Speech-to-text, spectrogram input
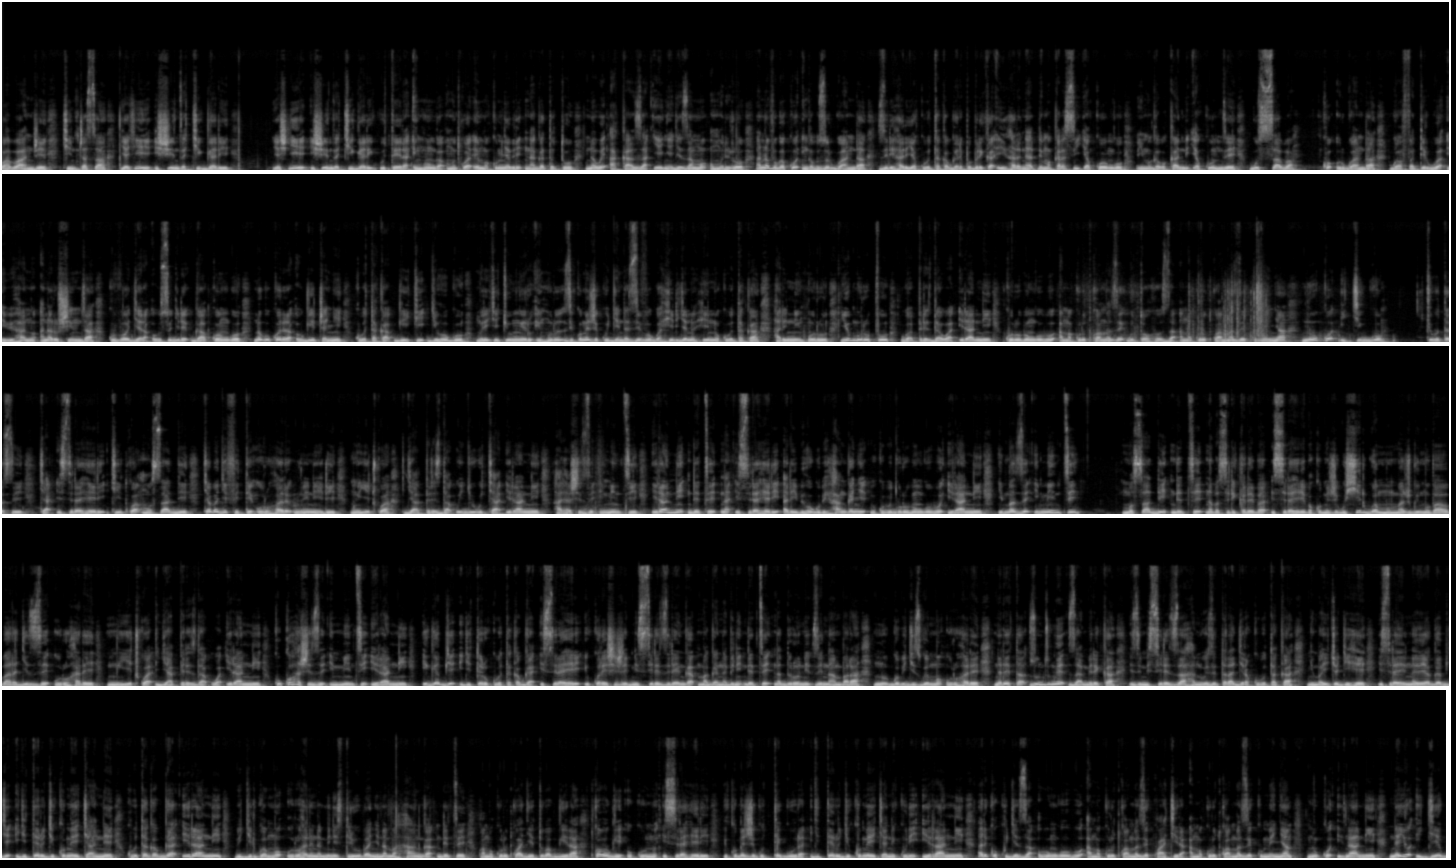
wabanje Kinshasa yagiye ishinza Kigali yashyigiye ishinza Kigali gutera inkunga umutwe wa M makumyabiri na gatatu nawe akaza yenyegezamo umuriro anavuga ko ingabo z'u Rwanda ziri hariya ku butaka bwa Repubulika Iharanira Demokarasi ya Kongo uyu mugabo kandi yakunze gusaba ko u Rwanda rwafatirwa ibihano anarushinja kuvogera ubusugire bwa Kongo no gukorera ubwicanyi ku butaka bw'iki gihugu. Muri iki cyumweru inkuru zikomeje kugenda zivugwa hirya no hino ku butaka. Hari n'inkuru y'umurupfu rwa perezida wa Irani kuri ubu ngubu amakuru twamaze gutohoza amakuru twamaze kumenya ni uko ikigo cy'ubutasi cya Isiraheli cyitwa Mossad cyaba gifite uruhare runini mu iyicwa rya perezida w'igihugu cya Irani hari hashize iminsi Irani ndetse na Isiraheli ari ibihugu bihanganye kuri ubu ngubu Irani imaze iminsi Mossad ndetse n'abasirikare ba Isiraheli bakomeje gushyirwa mu majwi mu baba baragize uruhare mu iyicwa rya perezida wa Irani kuko hashize iminsi Irani igabye igitero ku butaka bwa Isiraheli ikoresheje misile zirenga magana abiri ndetse na droni z'intambara nubwo bigizwemo uruhare na Leta Zunze Ubumwe za Amerika. Izi misile zahanuwe zitaragera ku butaka. Nyuma y'icyo gihe Isiraheli na yo yagabye igitero gikomeye cyane ku butaka bwa Irani bigirwamo uruhare na Minisitiri w'Ububanyi n'Amahanga ndetse kwa makuru twagiye tubabwira twababwiye ukuntu Isiraheli ikomeje gutegura igitero gikomeye cyane kuri Irani ariko kugeza ubu ngubu amakuru twamaze kwakira amakuru twamaze kumenya nuko Irani na yo igiye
